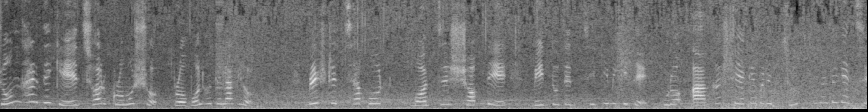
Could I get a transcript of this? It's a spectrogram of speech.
সন্ধ্যার দিকে ঝড় ক্রমশ প্রবল হতে লাগল। বৃষ্টির ঝাপট বজ্রের শব্দে বিদ্যুতের ঝিকিমিকিতে পুরো আকাশটি একেবারে যুদ্ধ বেঁধে গেছে।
